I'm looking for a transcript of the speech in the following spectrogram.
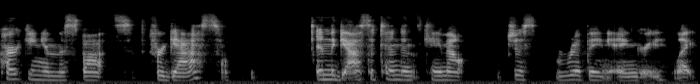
parking in the spots for gas. And the gas attendants came out just ripping angry, like,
